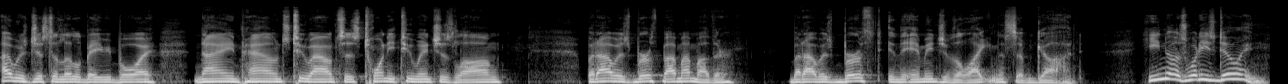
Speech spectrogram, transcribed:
I was just a little baby boy, nine pounds two ounces, twenty two inches long. But I was birthed by my mother. But I was birthed in the image of the likeness of God. He knows what he's doing.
